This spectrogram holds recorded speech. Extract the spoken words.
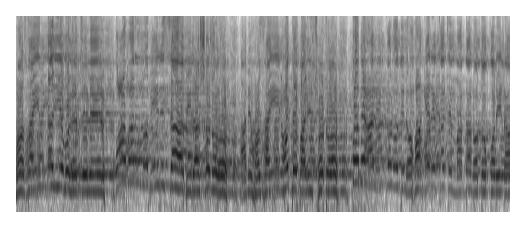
হোসাইন দাঁড়িয়ে বলেছিলেন "ও আমার নবীর সাহাবীরা শোনো, আমি হোসাইন হতে পারি ছোট, তবে আমি কোনোদিন হকের কাছে মাথা নত করি না।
